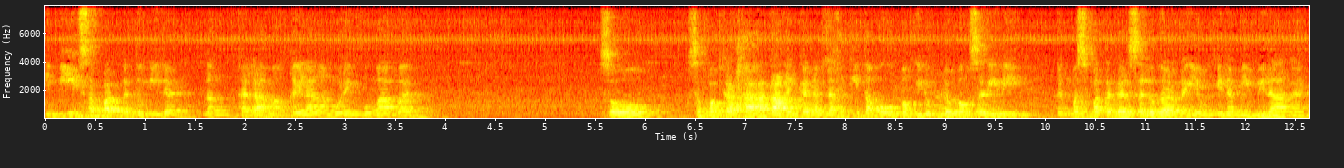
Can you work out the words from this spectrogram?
hindi sapat na dumilat lang ka lamang, kailangan mo rin bumabad. So, sa pagkakahatakin ka ng nakikita mo upang ilublob ang sarili ng mas matagal sa lugar na iyong kinabibilangan.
